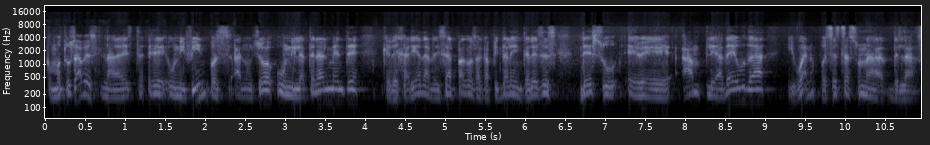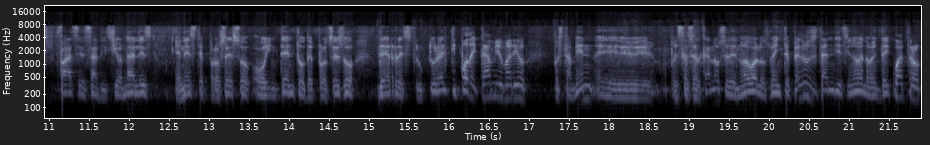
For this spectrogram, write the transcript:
Como tú sabes, la este, eh, Unifin pues anunció unilateralmente que dejaría de realizar pagos a capital e intereses de su eh, amplia deuda y bueno, pues esta es una de las fases adicionales en este proceso o intento de proceso de reestructura. El tipo de cambio, Mario, pues también eh, pues acercándose de nuevo a los 20 pesos, está en 19.94,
